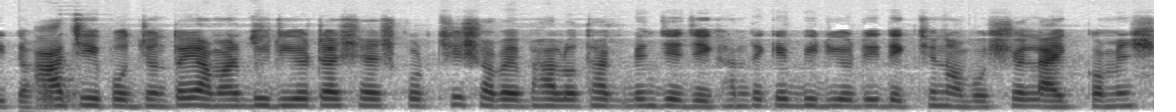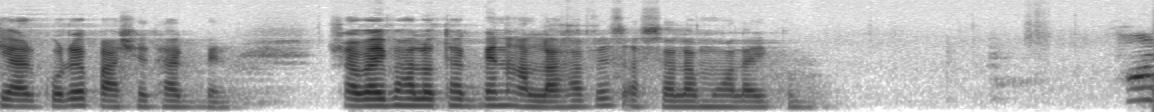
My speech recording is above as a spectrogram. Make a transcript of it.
দিতে হবে। আজ এ পর্যন্তই, আমার ভিডিওটা শেষ করছি, সবাই ভালো থাকবেন, যে যেখান থেকে ভিডিওটি দেখছেন অবশ্যই লাইক কমেন্ট শেয়ার করে পাশে থাকবেন। সবাই ভালো থাকবেন, আল্লাহ হাফেজ, আসসালামু আলাইকুম। হ্যাঁ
